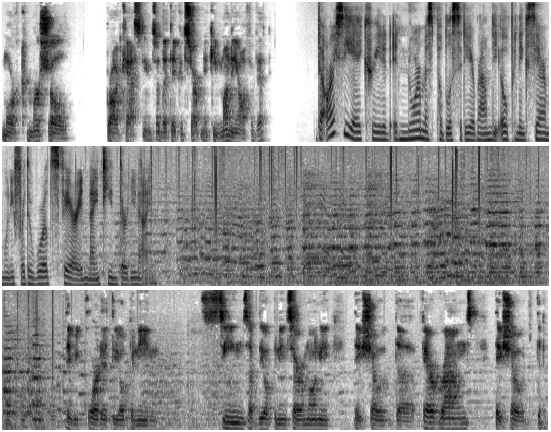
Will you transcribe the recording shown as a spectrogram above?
more commercial broadcasting so that they could start making money off of it. The RCA created enormous publicity around the opening ceremony for the World's Fair in 1939. They recorded the opening scenes of the opening ceremony. They showed the fairgrounds. They showed the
